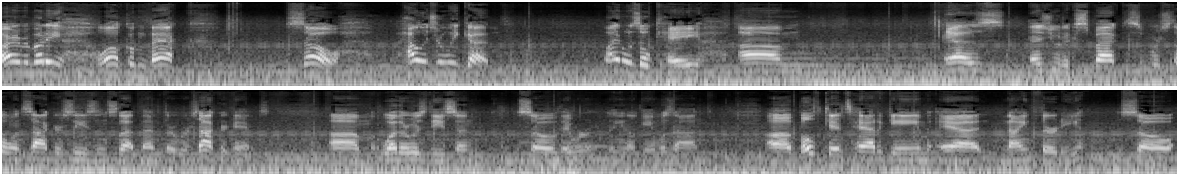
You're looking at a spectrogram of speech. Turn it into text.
All right, everybody, welcome back. So, how was your weekend? Mine was okay. Um, as as you would expect, we're still in soccer season, so that meant there were soccer games. Um, weather was decent, so they were, you know, game was on. Uh, both kids had a game at 9:30, so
